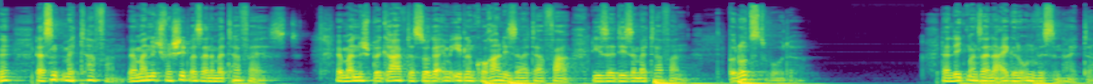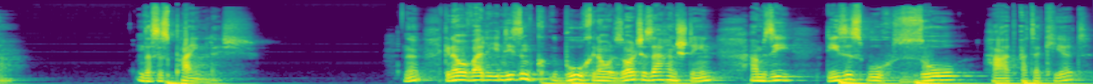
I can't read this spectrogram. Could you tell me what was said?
Ne? Das sind Metaphern. Wenn man nicht versteht, was eine Metapher ist, wenn man nicht begreift, dass sogar im edlen Koran diese, Metapher, diese, diese Metaphern benutzt wurde, dann legt man seine eigene Unwissenheit da. Und das ist peinlich. Ne? Genau weil in diesem Buch genau solche Sachen stehen, haben sie dieses Buch so hart attackiert,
